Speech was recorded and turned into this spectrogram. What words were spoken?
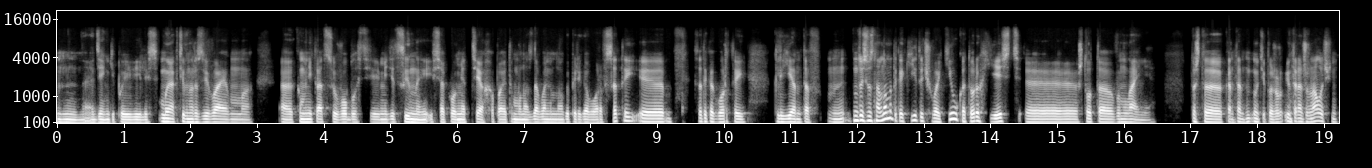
деньги появились. Мы активно развиваем э, коммуникацию в области медицины и всякого медтеха, поэтому у нас довольно много переговоров с этой, э, с этой когортой клиентов. Ну, то есть в основном это какие-то чуваки, у которых есть э, что-то в онлайне. Потому что контент, ну, типа, интернет-журнал очень,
